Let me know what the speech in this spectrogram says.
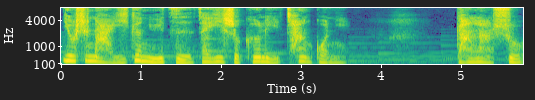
又是哪一个女子在一首歌里唱过你？橄榄树，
